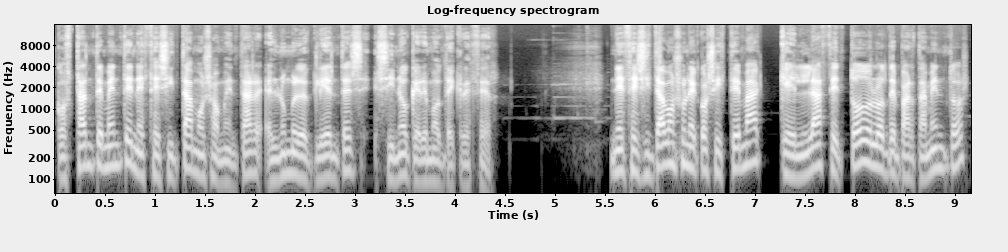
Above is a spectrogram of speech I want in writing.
Constantemente necesitamos aumentar el número de clientes si no queremos decrecer. Necesitamos un ecosistema que enlace todos los departamentos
